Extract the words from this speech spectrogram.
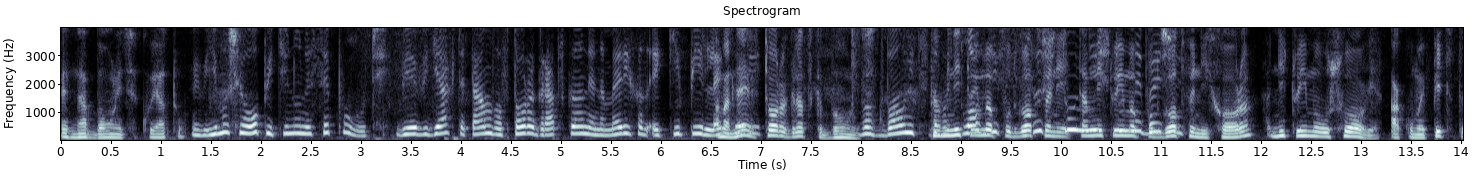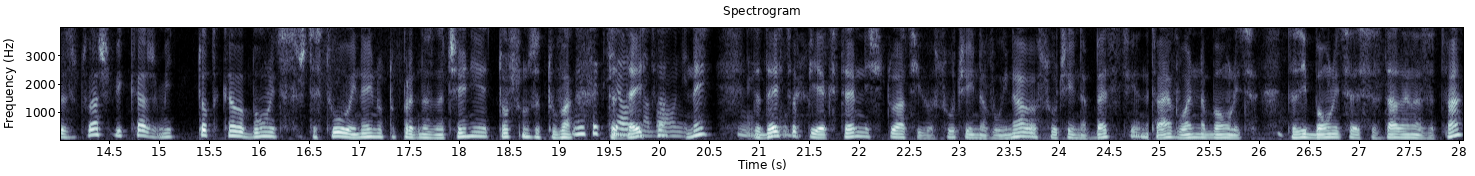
една болница, която Е, Имаше опити, но не се получи. Вие видяхте там във втора градска не намериха екипи, лекари. Ама не втора градска болница. В болницата Там в нито има подготвени, там нито има не беше. подготвени хора, нито има условия. Ако ме питате за това, ще ви кажа. Ми, то такава болница съществува и нейното предназначение е точно за това. Да действа, болница. Не, Не, да действа при екстремни ситуации, в случай на война, в случай на бедствие. Това е военна болница. Тази болница е създадена за това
